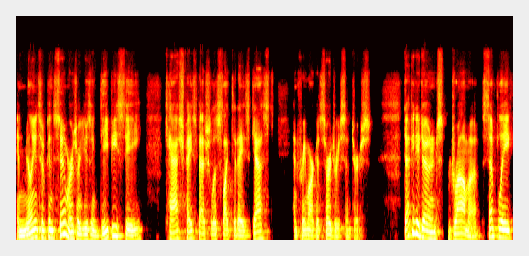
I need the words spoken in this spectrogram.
and millions of consumers are using DPC cash pay specialists like today's guest and free market surgery centers. Deputy Jones' drama simply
